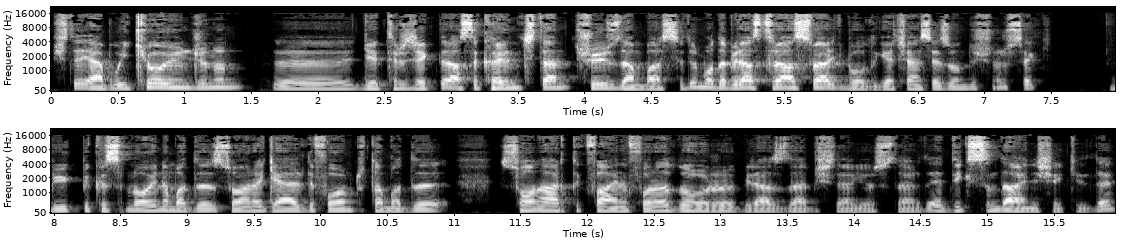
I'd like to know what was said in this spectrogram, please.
İşte yani bu iki oyuncunun e, getirecekleri aslında Kalinic'ten şu yüzden bahsediyorum. O da biraz transfer gibi oldu. Geçen sezon düşünürsek büyük bir kısmını oynamadı. Sonra geldi form tutamadı. Son artık Final Four'a doğru biraz daha bir şeyler gösterdi. E, Dixon da aynı şekilde.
